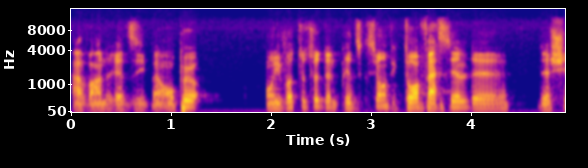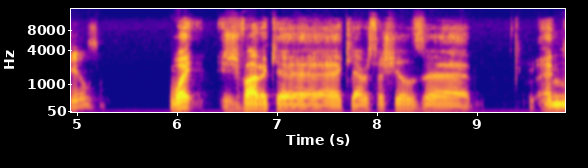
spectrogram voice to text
à vendredi. Ben, on peut. On y va tout de suite d'une prédiction. Victoire facile de, de Shields? Oui, je vais avec euh, Clarissa Shields. euh, une,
